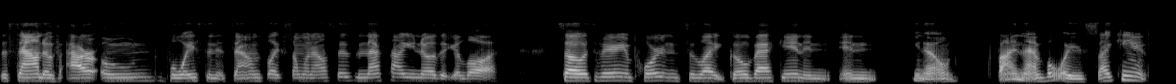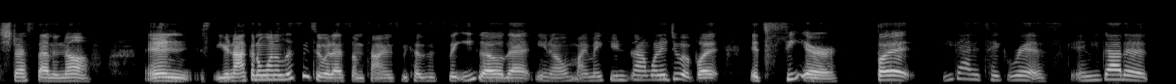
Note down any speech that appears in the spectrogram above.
the sound of our own voice and it sounds like someone else's, and that's how you know that you're lost. So it's very important to like go back in and and you know find that voice. I can't stress that enough. And you're not going to want to listen to it at sometimes because it's the ego that, you know, might make you not want to do it, but it's fear. But you got to take risk and you got to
